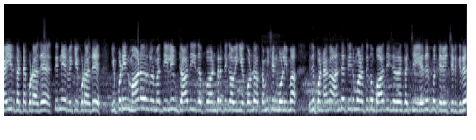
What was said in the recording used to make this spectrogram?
கயிறு கட்டக்கூடாது திண்ணீர் வைக்கக்கூடாது இப்படின்னு மாணவர்கள் மத்தியிலையும் ஜாதி இதை பண்ணுறதுக்கு அவங்க கொண்டு கமிஷன் மூலிமா இது பண்ணாங்க. அந்த தீர்மானத்துக்கும் பாரதிய ஜனதா கட்சி எதிர்ப்பு தெரிவிச்சிருக்குது.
